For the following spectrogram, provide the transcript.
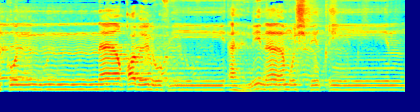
كنا قبل في أهلنا مشفقين.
